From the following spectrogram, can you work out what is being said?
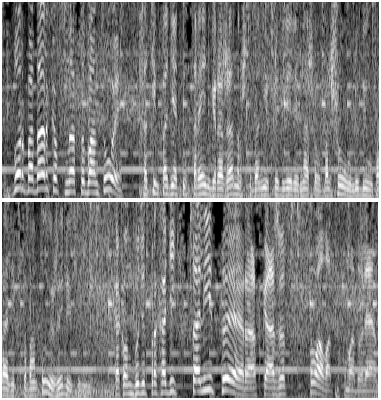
Сбор подарков на Сабантуй. Хотим поднять настроение горожанам, чтобы они в преддверии нашего большого любимого праздника Сабантуя жили в. Как он будет проходить в столице, расскажет Салават Мухаммадуля.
